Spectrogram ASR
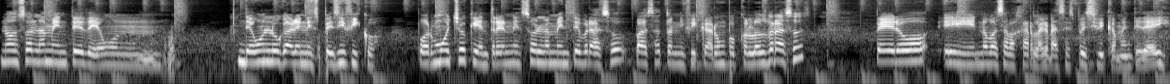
no solamente de un, de un lugar en específico. Por mucho que entrenes solamente brazo, vas a tonificar un poco los brazos, pero eh, no vas a bajar la grasa específicamente de ahí.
